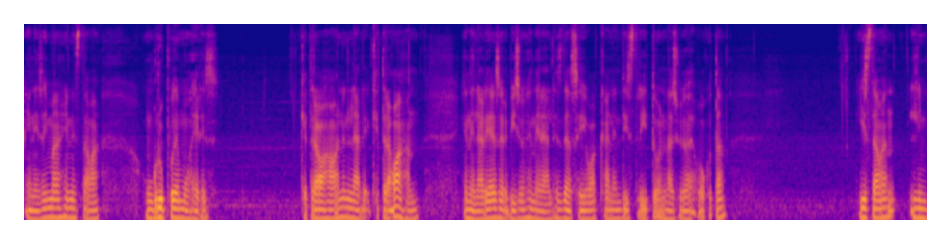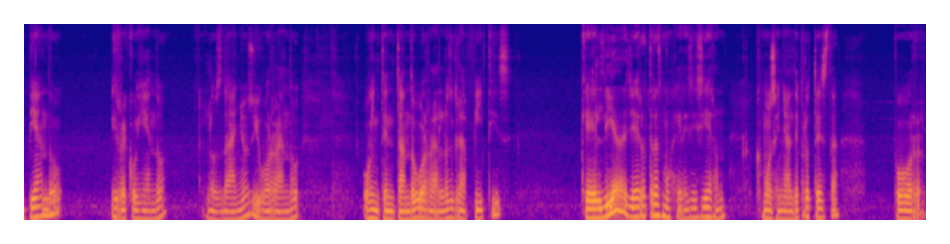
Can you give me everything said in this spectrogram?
En esa imagen estaba un grupo de mujeres que trabajaban en el área, que trabajan en el área de servicios generales de aseo acá en el distrito en la ciudad de Bogotá y estaban limpiando y recogiendo los daños y borrando o intentando borrar los grafitis que el día de ayer otras mujeres hicieron como señal de protesta por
